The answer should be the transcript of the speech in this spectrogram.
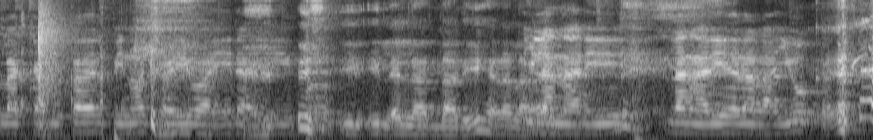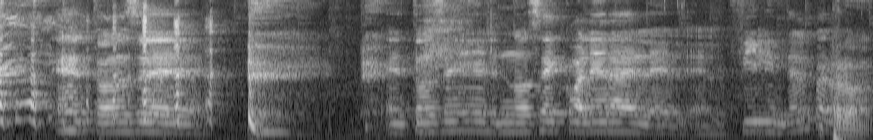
la carita del Pinocho iba a ir ahí. Y, y- y la nariz era la y la nariz, la nariz era la yuca. Entonces, entonces no sé cuál era el, el, el feeling de él, pero, Pero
